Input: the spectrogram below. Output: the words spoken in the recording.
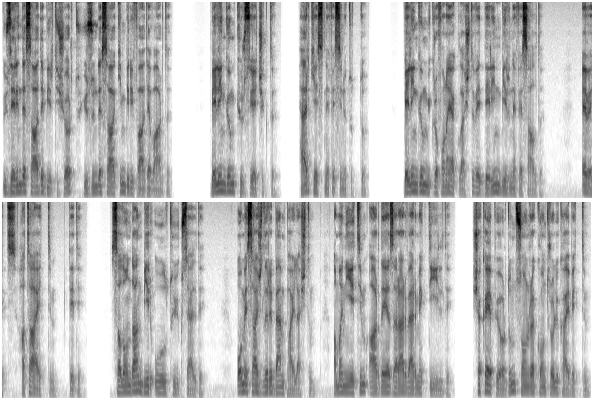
Üzerinde sade bir tişört, yüzünde sakin bir ifade vardı. Bellingham kürsüye çıktı. Herkes nefesini tuttu. Bellingham mikrofona yaklaştı ve derin bir nefes aldı. Evet, hata ettim, dedi. Salondan bir uğultu yükseldi. O mesajları ben paylaştım ama niyetim Arda'ya zarar vermek değildi. Şaka yapıyordum, sonra kontrolü kaybettim.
